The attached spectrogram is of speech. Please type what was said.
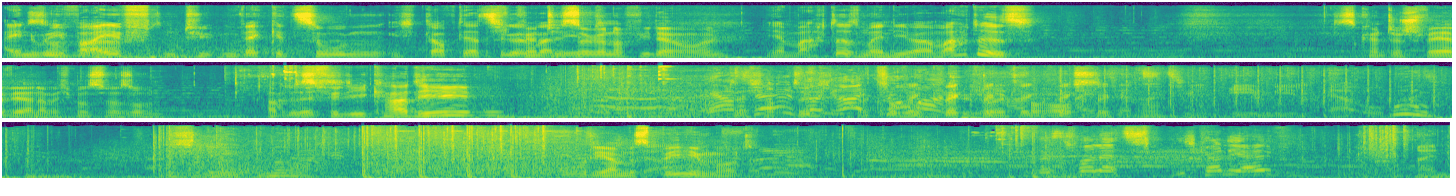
Ein So revived, einen Typen weggezogen. Ich glaube, der hat Ich sogar könnte überlebt. sogar noch wiederholen. ja, mach das, mein Lieber, mach das. Das könnte schwer werden, aber ich muss versuchen. Hab Alles dich? für die KD. Erste Ich hab dich. Komm, Weg, weg, weg, weg, weg, weg, weg. Emil erobert. Ich lebe genau. Oh, die haben das Behemoth. Du bist verletzt. Ich kann dir helfen. Ein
